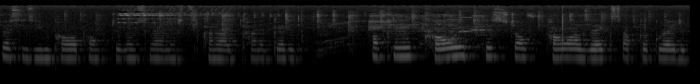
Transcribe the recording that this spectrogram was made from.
Jesse 7 Powerpunkte, sonst wäre nichts. Kann halt keine Gadget. Okay, Cole ist auf Power 6 abgegradet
